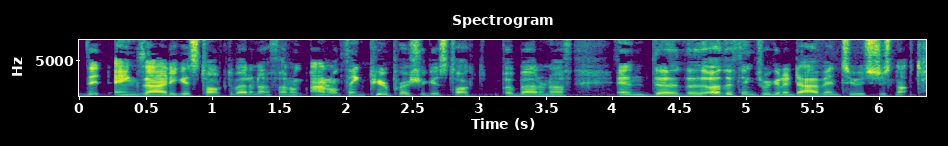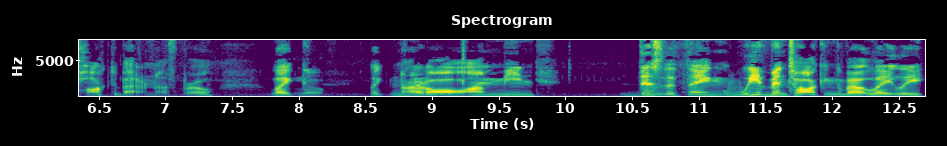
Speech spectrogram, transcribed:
that anxiety gets talked about enough. I don't I don't think peer pressure gets talked about enough. And the the other things we're gonna dive into it's just not talked about enough, bro. Like No. like not at all. I mean this is the thing we've been talking about lately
